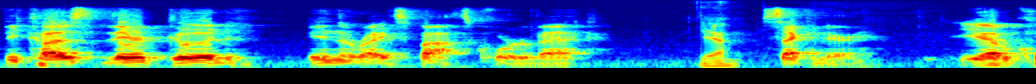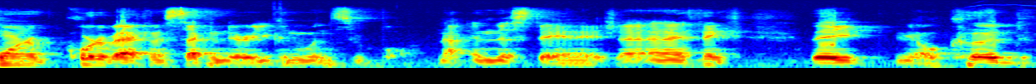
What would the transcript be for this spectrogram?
because they're good in the right spots. Quarterback, yeah. Secondary. You have a corner quarterback in a secondary, you can win Super Bowl. Not in this day and age. And I think they, you know, could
